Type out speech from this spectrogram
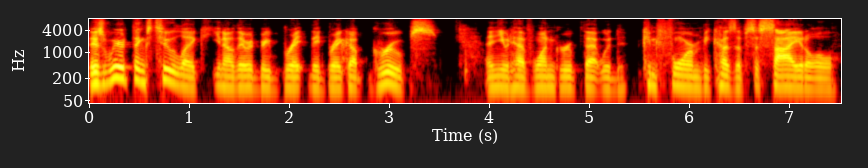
there's weird things too. Like you know, there would be break they'd break up groups, and you would have one group that would conform because of societal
